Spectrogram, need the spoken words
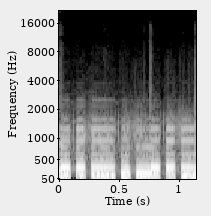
Thank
